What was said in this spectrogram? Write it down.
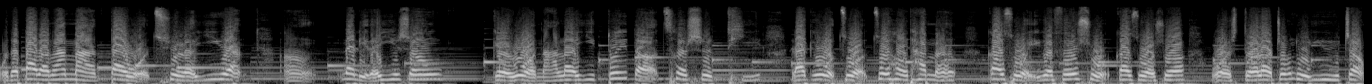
我的爸爸妈妈带我去了医院，嗯，那里的医生给我拿了一堆的测试题来给我做，最后他们告诉我一个分数，告诉我说我得了中度抑郁症。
